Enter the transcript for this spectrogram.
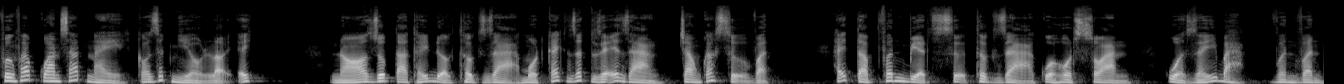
phương pháp quan sát này có rất nhiều lợi ích. Nó giúp ta thấy được thực giả một cách rất dễ dàng trong các sự vật. Hãy tập phân biệt sự thực giả của hột xoàn, của giấy bạc, vân vân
